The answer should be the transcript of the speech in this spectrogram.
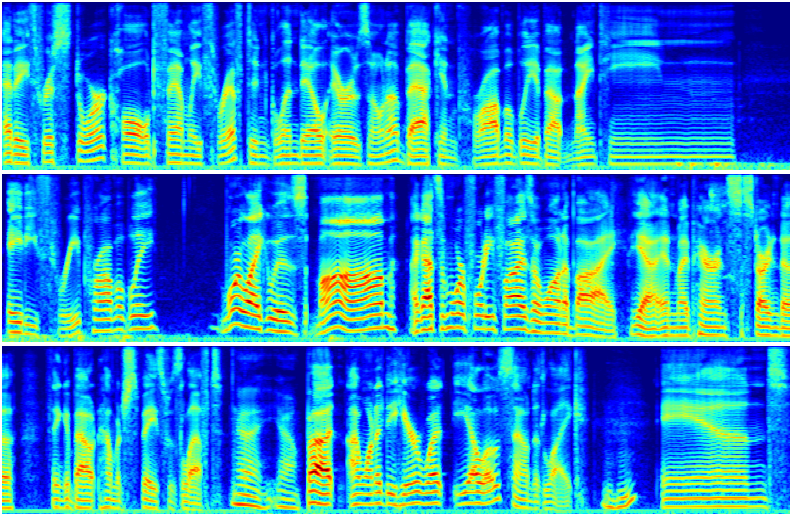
at a thrift store called Family Thrift in Glendale, Arizona, back in probably about 1983, probably. More like it was, Mom, I got some more 45s I want to buy. Yeah, and my parents starting to think about how much space was left. Uh, yeah. But I wanted to hear what ELO sounded like. Mm-hmm. And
